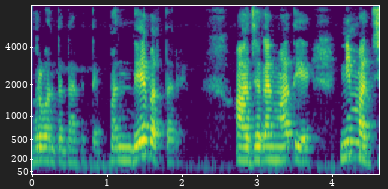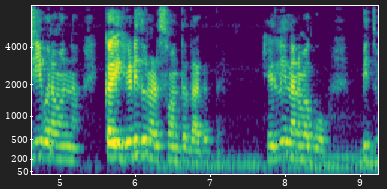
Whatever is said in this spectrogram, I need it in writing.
ಬರುವಂಥದ್ದಾಗತ್ತೆ. ಬಂದೇ ಬರ್ತಾರೆ. ಆ ಜಗನ್ಮಾತೆಯೇ ನಿಮ್ಮ ಜೀವನವನ್ನು ಕೈ ಹಿಡಿದು ನಡೆಸುವಂಥದ್ದಾಗತ್ತೆ. ಎಲ್ಲಿ ನನ್ನ ಮಗು ಬಿದ್ದು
